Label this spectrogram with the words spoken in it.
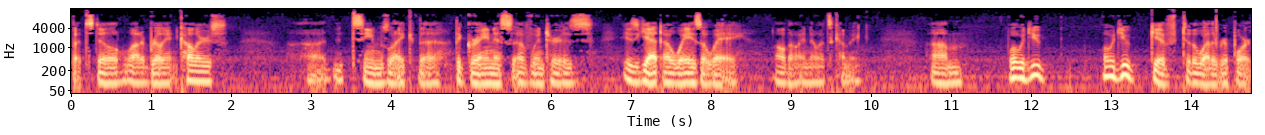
but still a lot of brilliant colors. Uh, it seems like the, the grayness of winter is is yet a ways away, although I know it's coming. Um, what would you what would you give to the weather report?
